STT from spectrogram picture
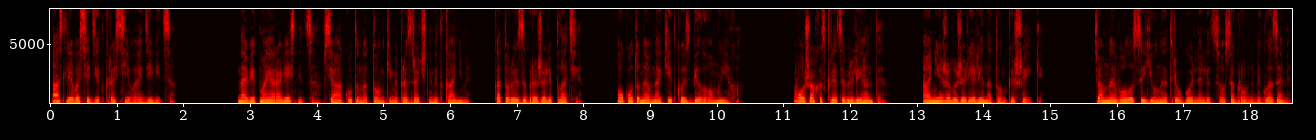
а слева сидит красивая девица. На вид моя ровесница, вся окутана тонкими прозрачными тканями, которые изображали платье, укутанное в накидку из белого меха. В ушах искрятся бриллианты, а ниже в ожерелье на тонкой шейке. Темные волосы, юное треугольное лицо с огромными глазами.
